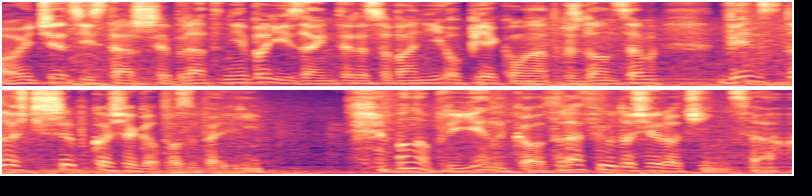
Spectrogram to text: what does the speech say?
Ojciec i starszy brat nie byli zainteresowani opieką nad brzdącem, więc dość szybko się go pozbyli. Onoprijenko trafił do sierocińca.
